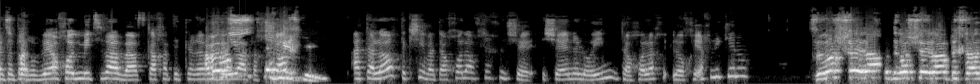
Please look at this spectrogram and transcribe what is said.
אז אתה תרוויח עוד מצווה, ואז ככה תתקרב אבל לא לגאולה. שזה תחשוב. אתה לא, תקשיב, אתה יכול להוכיח לי ש- שאין אלוהים? אתה יכול להוכ- להוכיח לי כאילו? זה לא שאלה, זה לא שאלה בכלל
